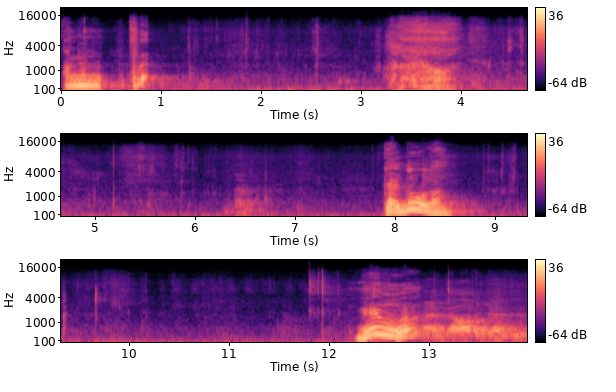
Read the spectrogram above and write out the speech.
Anın... Geldi mi ulan? Ne bu? Geldi abi geldi.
